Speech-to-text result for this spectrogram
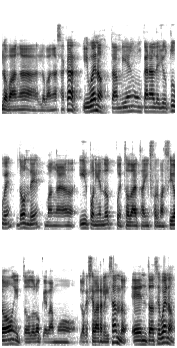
lo van a, lo van a sacar. Y bueno, también un canal de YouTube donde van a ir poniendo pues toda esta información y todo lo que vamos, lo que se va realizando. Entonces, bueno,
